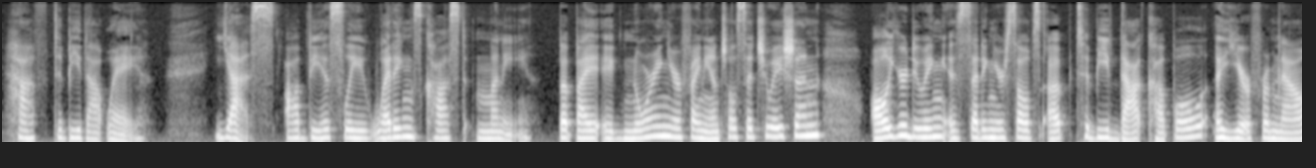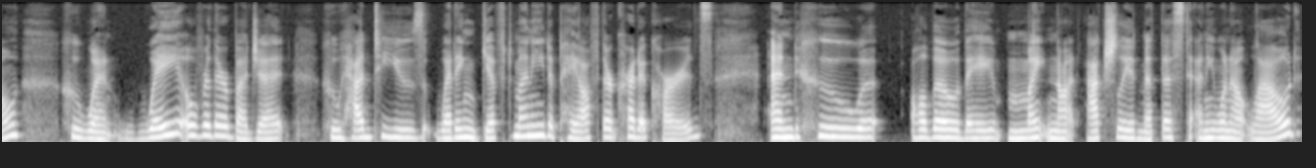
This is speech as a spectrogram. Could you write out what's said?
have to be that way. Yes, obviously, weddings cost money, but by ignoring your financial situation, all you're doing is setting yourselves up to be that couple a year from now who went way over their budget, who had to use wedding gift money to pay off their credit cards, and who, although they might not actually admit this to anyone out loud,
